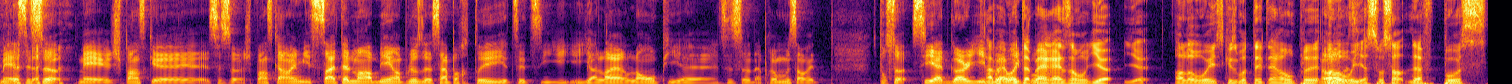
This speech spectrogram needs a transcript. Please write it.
Mais c'est ça. Mais je pense que... C'est ça. Je pense quand même, il se sert tellement bien, en plus de sa portée, il, il a l'air long, puis euh, c'est ça. D'après moi, ça va être... C'est pour ça. Si Edgar, il est Ah, ben ouais, t'as pour- bien raison. Il y a, il y a Holloway, excuse-moi de t'interrompre. Holloway, il a 69 pouces.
